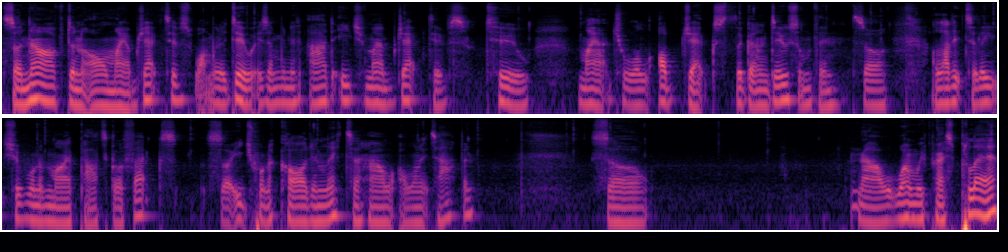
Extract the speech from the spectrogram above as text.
so now I've done all my objectives what I'm going to do is I'm going to add each of my objectives to my actual objects that are going to do something. So I'll add it to each of one of my particle effects. So each one accordingly to how I want it to happen. So now when we press play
